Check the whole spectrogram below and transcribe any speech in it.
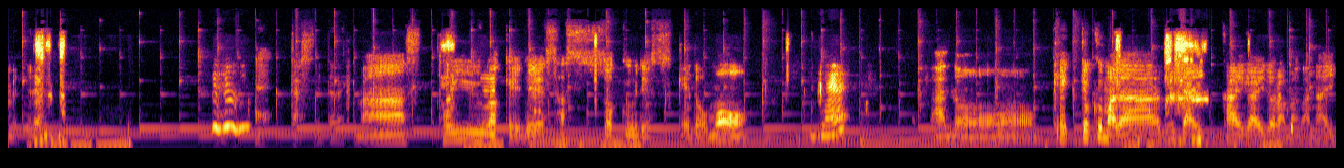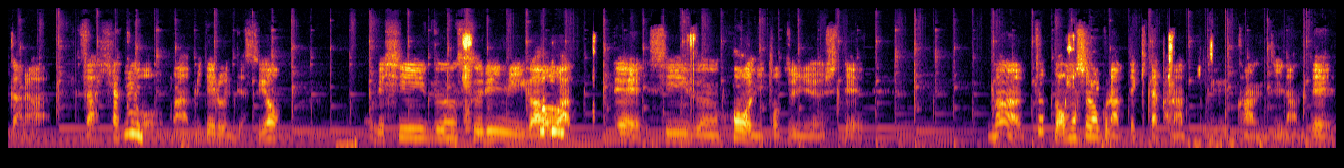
めてね、はい、出していただきます。というわけで、早速ですけども、ね。あのー結局まだ見たい海外ドラマがないから、ザ・100を、まあ、見てるんですよ。で、シーズン3が終わって、シーズン4に突入して、まあ、ちょっと面白くなってきたかなっていう感じなんで、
